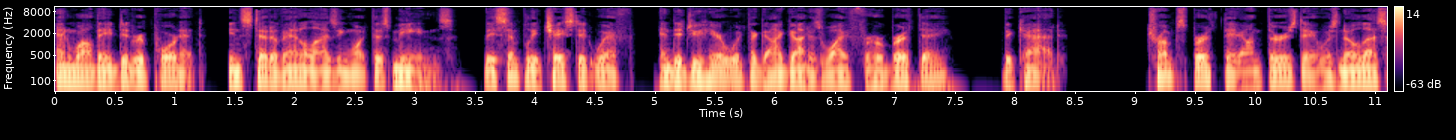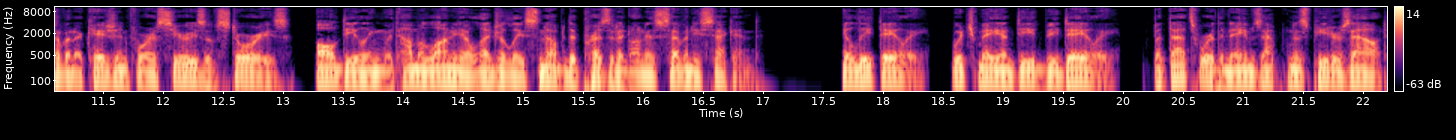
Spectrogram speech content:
And while they did report it, instead of analyzing what this means, they simply chased it with, and did you hear what the guy got his wife for her birthday? The CAD. Trump's birthday on Thursday was no less of an occasion for a series of stories, all dealing with how Melania allegedly snubbed the president on his 72nd Elite Daily, which may indeed be daily, but that's where the name's aptness peters out,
